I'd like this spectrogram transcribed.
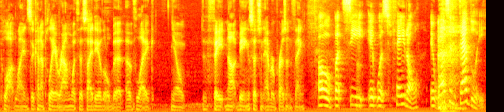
plot lines that kind of play around with this idea a little bit of like, you know, fate not being such an ever present thing. Oh, but see, it was fatal. It wasn't deadly.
